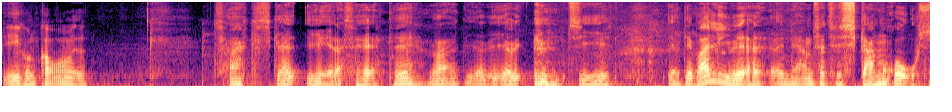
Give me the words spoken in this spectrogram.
Egon kommer med. Tak skal I ellers have. Det var, jeg, jeg vil sige, Ja, det var lige ved at nærme sig til skamros.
